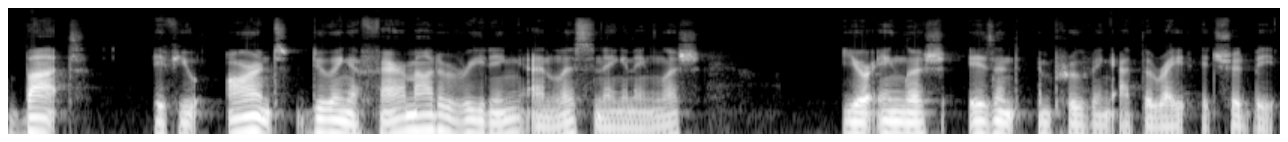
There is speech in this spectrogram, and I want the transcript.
but if you aren't doing a fair amount of reading and listening in English, your English isn't improving at the rate it should be.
